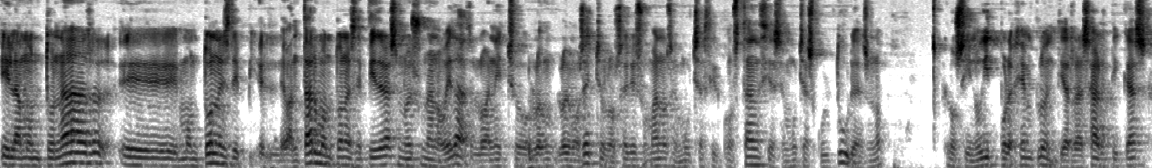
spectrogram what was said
El amontonar eh, montones de, levantar montones de piedras no es una novedad, lo han hecho, lo, hemos hecho los seres humanos en muchas circunstancias, en muchas culturas, ¿no? Los inuit, por ejemplo, en tierras árticas,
